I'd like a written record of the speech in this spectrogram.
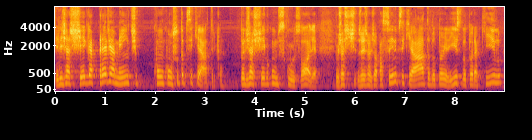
ele já chega previamente com consulta psiquiátrica. Então ele já chega com um discurso: olha, eu já, já, já passei no psiquiatra, doutor isso, doutor aquilo,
